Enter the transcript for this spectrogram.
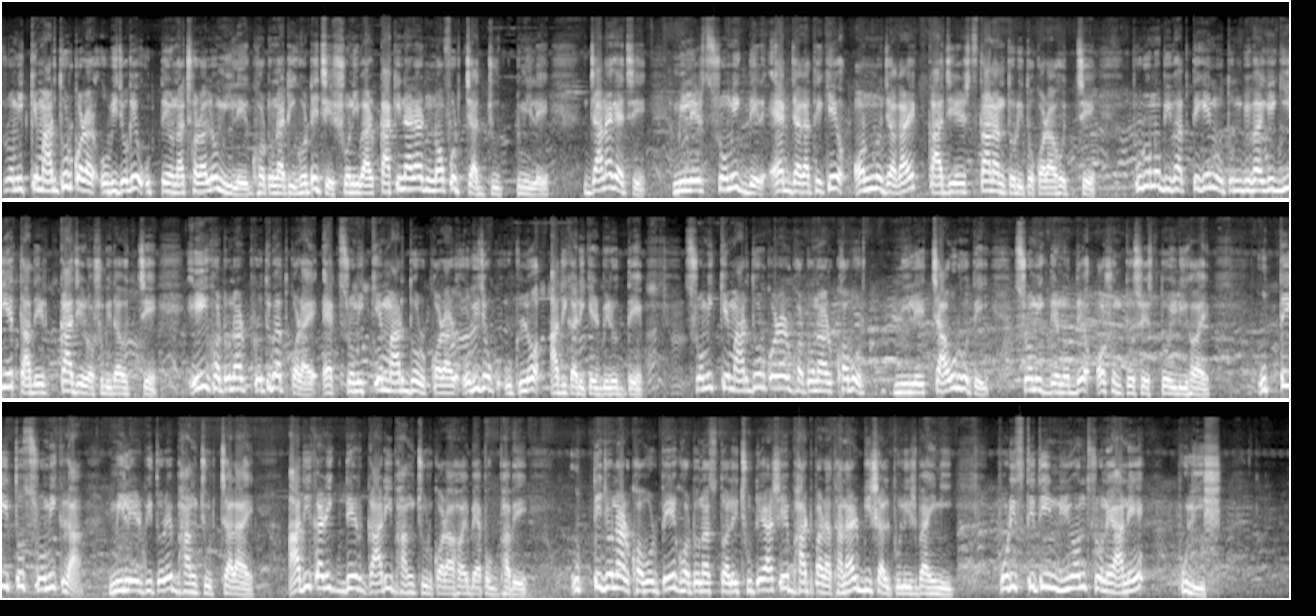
শ্রমিককে মারধর করার অভিযোগে উত্তেজনা ছড়ালো মিলে। ঘটনাটি ঘটেছে শনিবার কাকিনাড়ার নফরচাঁদ জুট মিলে। জানা গেছে, মিলের শ্রমিকদের এক জায়গা থেকে অন্য জায়গায় কাজের স্থানান্তরিত করা হচ্ছে। পুরনো বিভাগ থেকে নতুন বিভাগে গিয়ে তাদের কাজের অসুবিধা হচ্ছে। এই ঘটনার প্রতিবাদ করায় এক শ্রমিককে মারধর করার অভিযোগ উঠল আধিকারিকের বিরুদ্ধে। শ্রমিককে মারধর করার ঘটনার খবর মিলে চাউর হতেই শ্রমিকদের মধ্যে অসন্তোষের তৈরি হয়। উত্তেজিত শ্রমিকরা মিলের ভিতরে ভাঙচুর চালায়। আধিকারিকদের গাড়ি ভাঙচুর করা হয় ব্যাপকভাবে। উত্তেজনার খবর পেয়ে ঘটনাস্থলে ছুটে আসে ভাটপাড়া থানার বিশাল পুলিশ বাহিনী। পরিস্থিতি নিয়ন্ত্রণে আনে পুলিশ।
